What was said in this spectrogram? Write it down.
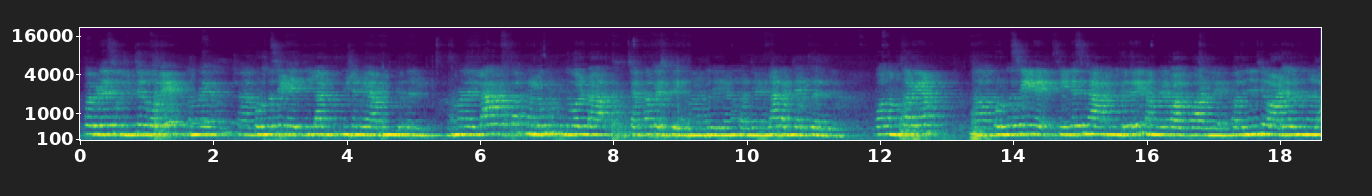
അപ്പോൾ ഇവിടെ സൂചിപ്പിച്ചതുപോലെ നമ്മുടെ ആ, കുടുംബശ്രീയുടെ ജില്ലാ മിഷന്റെ ആഭിമുഖ്യത്തിൽ നമ്മുടെ എല്ലാ സ്ഥലങ്ങളിലും ഇതുപോലുള്ള ചർച്ച ഫെസ്റ്റ് നടത്തുകയാണ് പഞ്ചായത്ത് എല്ലാ പഞ്ചായത്ത് തലത്തിലും അപ്പോൾ നമുക്കറിയാം കുടുംബശ്രീയുടെ സി ഡി എസിന്റെ ആഭിമുഖ്യത്തിൽ നമ്മുടെ വാർഡിലെ പതിനഞ്ച് വാർഡുകളിൽ നിന്നുള്ള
